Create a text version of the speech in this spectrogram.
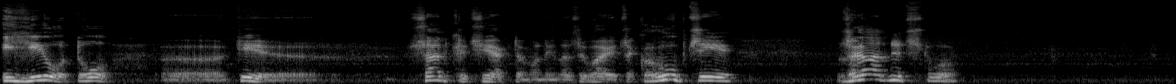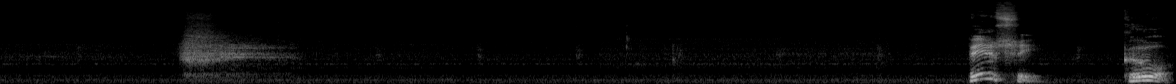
і є ото е, ті е, шанкри, чи як там вони називаються, корупції, зрадництво. Перший крок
